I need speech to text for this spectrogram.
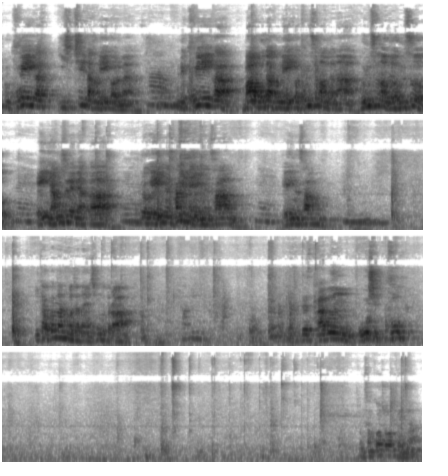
그럼 9A가 27이다 그럼 A가 얼마야? 3. 근데 9A가 마 5다 그러면 A가 분수 나오잖아 음수 나오죠 음수 네. A 양수라며 아까 네. 여기 A는 3이네 A는 3 네. A는 3 음. 이렇게 하고 끝나는 거잖아요 친구들아 그래서 답은 59 영상 꺼줘 다 있냐?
